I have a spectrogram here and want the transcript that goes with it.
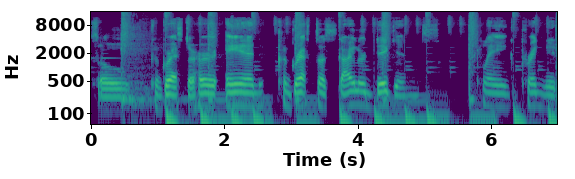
So, congrats to her and congrats to Skylar Diggins playing pregnant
